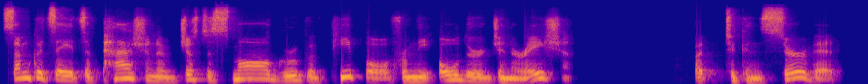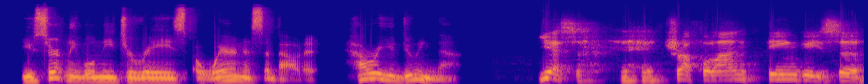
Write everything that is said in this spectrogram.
Some could say it's a passion of just a small group of people from the older generation. But to conserve it, you certainly will need to raise awareness about it. How are you doing that? Yes, truffle hunting is uh,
